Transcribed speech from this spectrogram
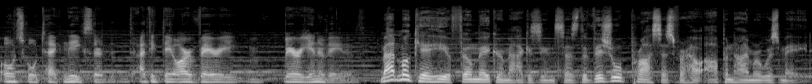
old school techniques. They're, I think they are very, very innovative. Matt Mulcahey of Filmmaker magazine says the visual process for how Oppenheimer was made,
